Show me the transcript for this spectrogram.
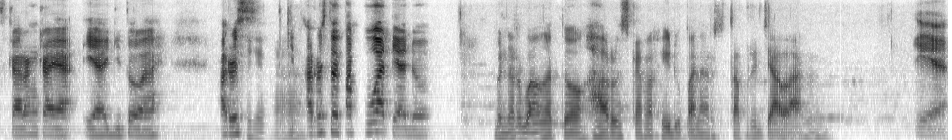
sekarang kayak ya gitulah. Harus ki- harus tetap kuat ya, Dok. bener banget dong harus karena kehidupan harus tetap berjalan Iya.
